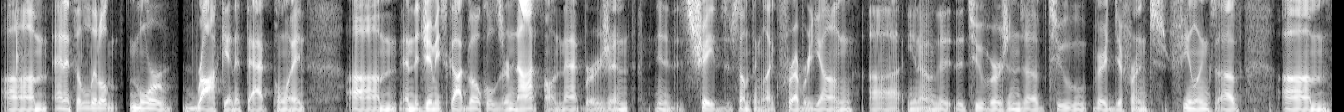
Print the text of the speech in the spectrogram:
um, and it's a little more rockin' at that point. Um, and the Jimmy Scott vocals are not on that version. You know, it's shades of something like Forever Young. Uh, you know, the, the two versions of two very different feelings of. Um,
